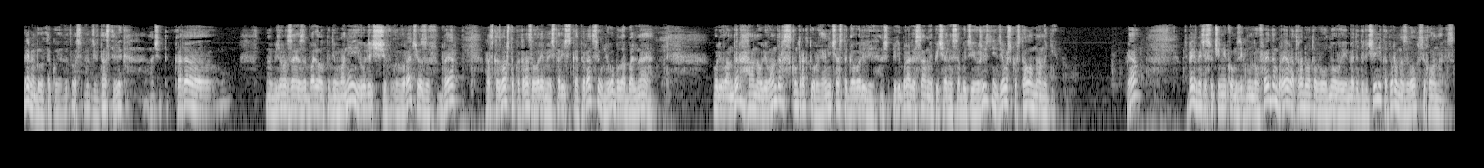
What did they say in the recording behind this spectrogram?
Время было такое, 19 век. Значит, когда Бельрод заболел пневмонией, его лечащий врач Йозеф Брейер рассказал, что как раз во время исторической операции у него была больная Оливандер, Анна Оливандер с контрактурой. Они часто говорили, значит, перебрали самые печальные события ее жизни, и девушка встала на ноги. Да? Теперь вместе с учеником Зигмундом Фрейдом Брейер отрабатывал новые методы лечения, которые он называл психоанализ.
